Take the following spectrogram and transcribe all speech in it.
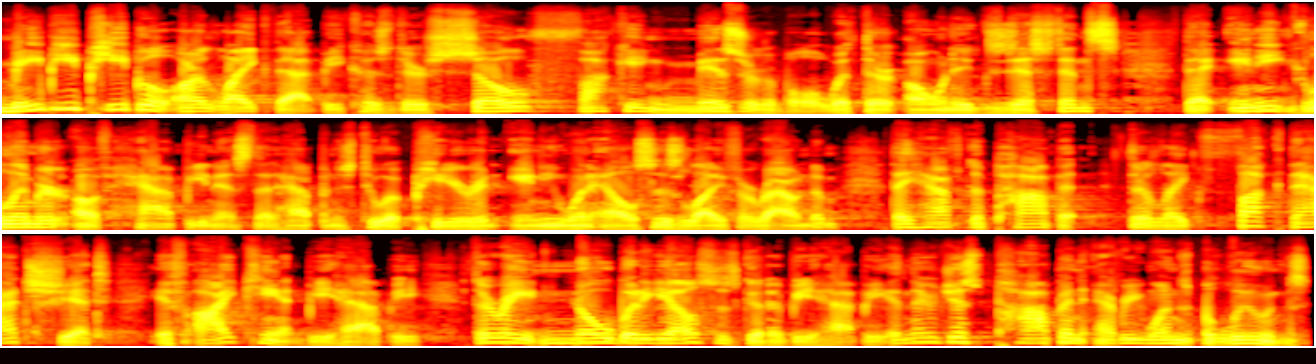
Maybe people are like that because they're so fucking miserable with their own existence that any glimmer of happiness that happens to appear in anyone else's life around them, they have to pop it. They're like, fuck that shit. If I can't be happy, there ain't nobody else is going to be happy. And they're just popping everyone's balloons.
